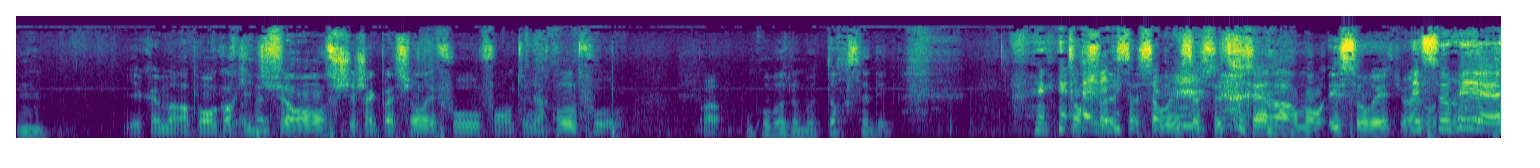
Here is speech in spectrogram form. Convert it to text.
Mhm. Il y a quand même un rapport au corps qui est différent chez chaque patient et faut, faut en tenir compte. Faut On propose le mot torsadé. ça, se fait très rarement essorer, tu vois. Et souris, euh,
